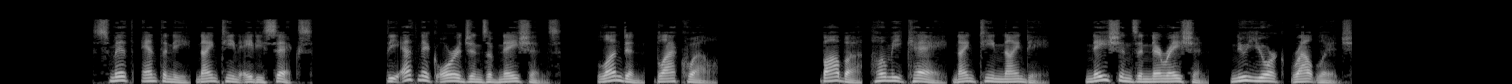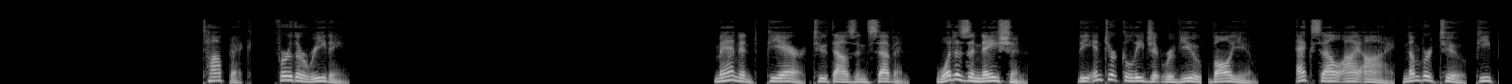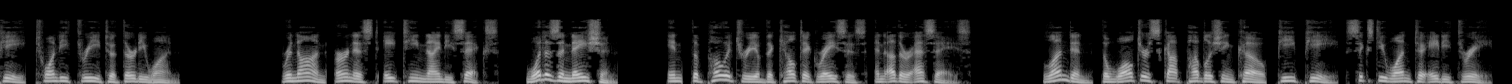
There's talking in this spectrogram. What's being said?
Smith, Anthony 1986. The Ethnic Origins of Nations. London, Blackwell. Bhabha, Homi K. 1990. Nations and Narration. New York, Routledge. Topic. Further reading Manent, Pierre 2007. What is a Nation? The Intercollegiate Review, Vol. XLII, No. 2, pp. 23–31. Renan, Ernest 1896. What is a Nation? In, The Poetry of the Celtic Races, and Other Essays. London, The Walter Scott Publishing Co., pp. 61–83.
